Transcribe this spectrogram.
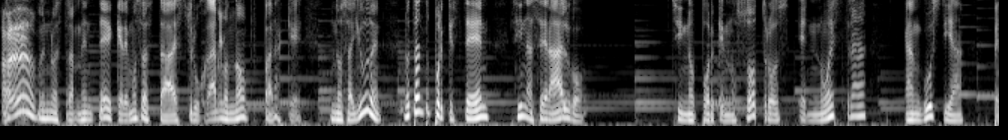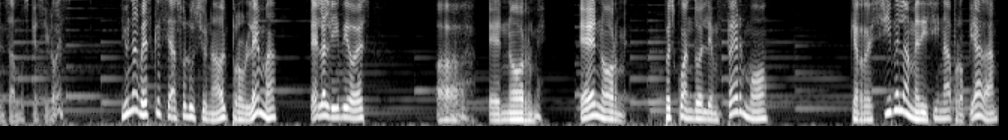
ah, en nuestra mente queremos hasta estrujarlo, ¿no? Para que nos ayuden. No tanto porque estén sin hacer algo, sino porque nosotros en nuestra angustia pensamos que así lo es. Y una vez que se ha solucionado el problema, el alivio es ah, enorme, enorme. Pues cuando el enfermo que recibe la medicina apropiada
